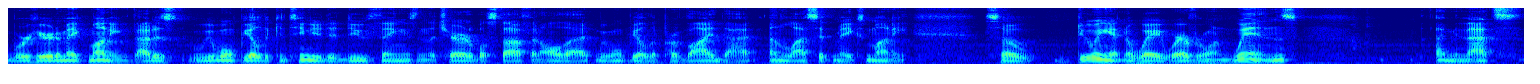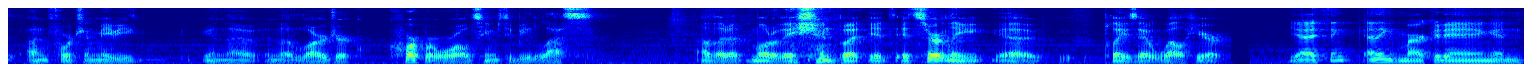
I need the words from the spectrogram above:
we're here to make money. That is, we won't be able to continue to do things and the charitable stuff and all that. We won't be able to provide that unless it makes money. So doing it in a way where everyone wins, I mean, that's unfortunate. Maybe in the in the larger corporate world seems to be less of a motivation, but it it certainly uh, plays out well here. Yeah, I think I think marketing and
